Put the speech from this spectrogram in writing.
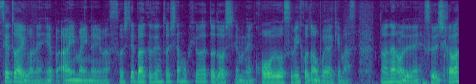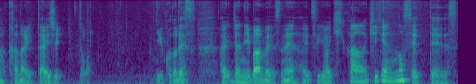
成度合いがね、やっぱ曖昧になります。そして漠然とした目標だとどうしてもね、行動すべきこともぼやけます。なのでね、数値化はかなり大事ということです。はい。じゃあ2番目ですね。はい。次は期間、期限の設定です。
